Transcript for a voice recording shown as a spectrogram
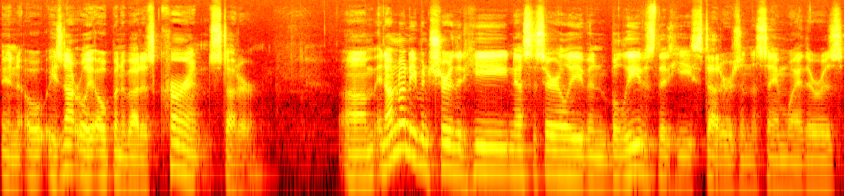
in he's not really open about his current stutter. Um, and I'm not even sure that he necessarily even believes that he stutters in the same way. There was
